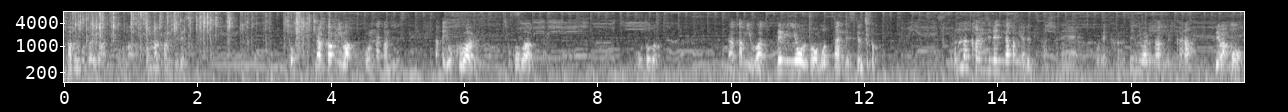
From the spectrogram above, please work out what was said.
食べ応えがありそうなそんな感じです。と中身はこんな感じです。ねなんかよくあるチョコバーみたいな音だ中身割ってみようと思ったんですけどちょっとこんな感じで中身が出てきましたね。これ完全に割るのは無理かな。ではも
